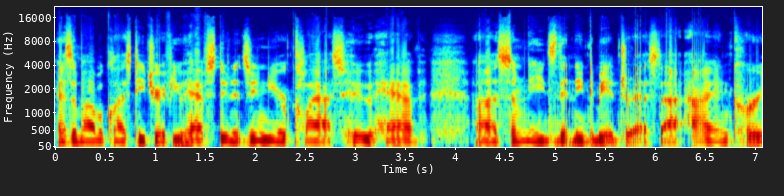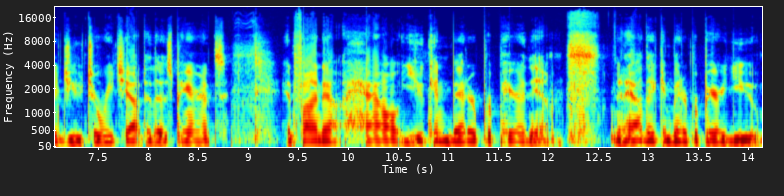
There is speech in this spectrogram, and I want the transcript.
as a Bible class teacher, if you have students in your class who have uh, some needs that need to be addressed, I, I encourage you to reach out to those parents and find out how you can better prepare them and how they can better prepare you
